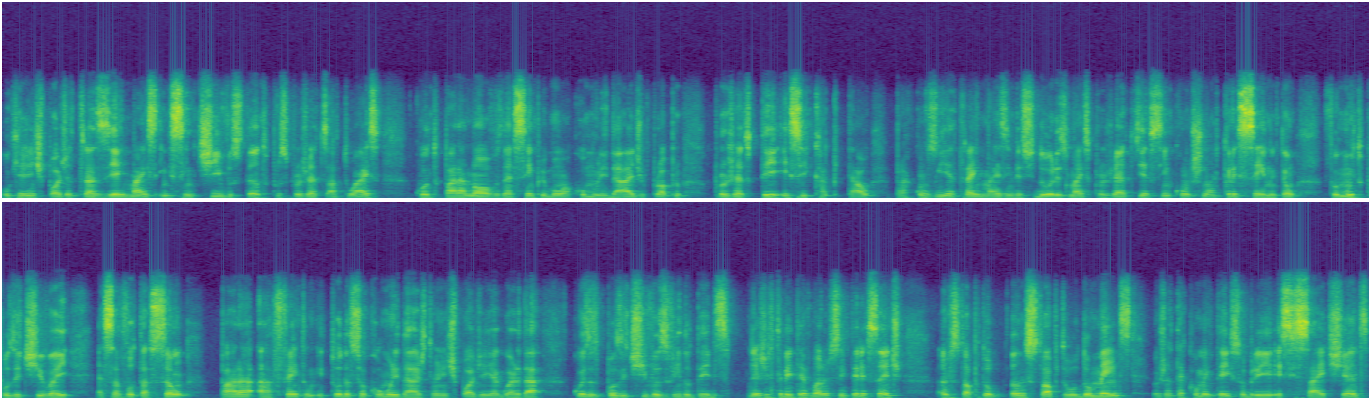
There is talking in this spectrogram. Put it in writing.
O que a gente pode é trazer mais incentivos tanto para os projetos atuais quanto para novos, né? Sempre bom a comunidade, o próprio projeto ter esse capital para conseguir atrair mais investidores, mais projetos e assim continuar crescendo. Então, foi muito positivo aí essa votação para a Phantom e toda a sua comunidade. Então, a gente pode aí aguardar coisas positivas vindo deles. E a gente também teve uma notícia interessante, Unstoppable, Unstoppable Domains, eu já até comentei sobre esse site antes,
